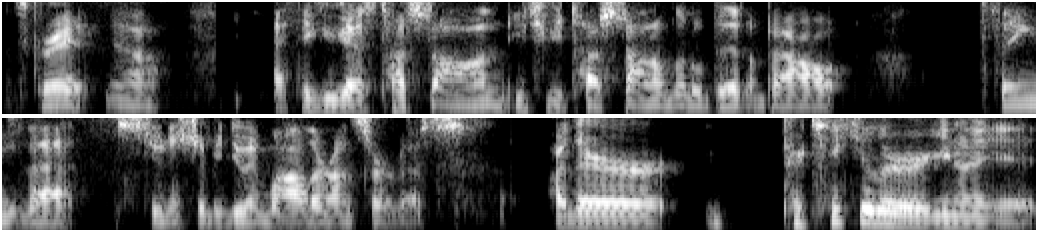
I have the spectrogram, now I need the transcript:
That's great. Yeah, I think you guys touched on each of you touched on a little bit about things that students should be doing while they're on service. Are there particular, you know, eh,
